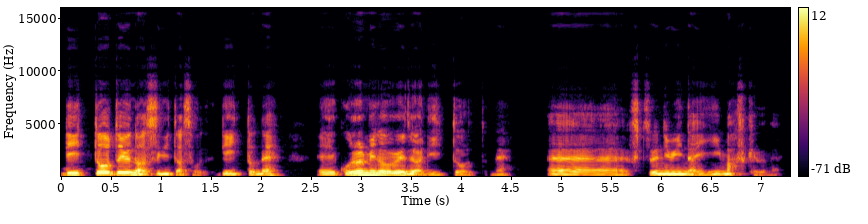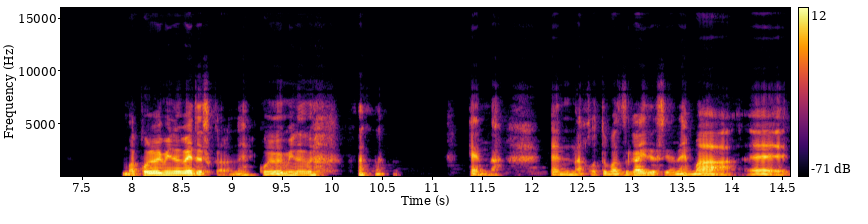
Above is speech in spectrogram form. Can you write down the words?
立冬というのは過ぎたそうです。立冬ね。えー、暦の上では立冬ってね、えー、普通にみんな言いますけどね。まあ暦の上ですからね。暦の上 変な、変な言葉遣いですよね。まあ、え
